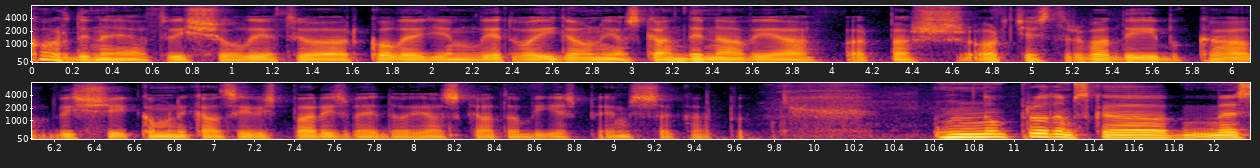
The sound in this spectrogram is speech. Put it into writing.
koordinējāt visu šo lietu ar kolēģiem Lietuvā, Igaunijā, Skandināvijā, ar pašu orķestra vadību? Kā viss šī komunikācija vispār izveidojās, kā to bija iespējams sakārtot? Nu, protams, ka mēs,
